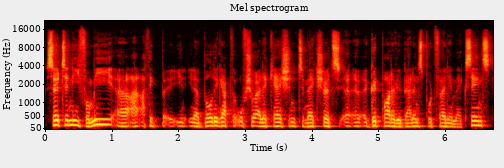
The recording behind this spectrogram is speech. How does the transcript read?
certainly for me, uh, I, I, think you know building up the offshore allocation to make sure it's a, a, good part of your balanced portfolio makes sense.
